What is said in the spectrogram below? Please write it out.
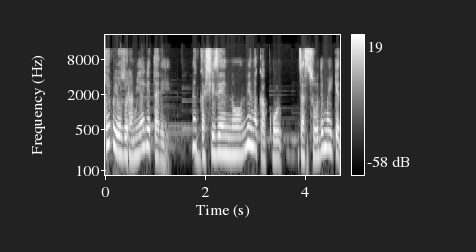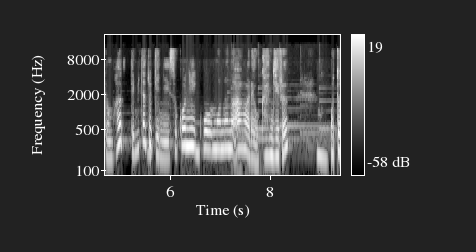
例えば夜空見上げたり、なんか自然のね、なんかこう雑草でもいいけども、はって見たときにそこにこう物の哀れを感じるうん大人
